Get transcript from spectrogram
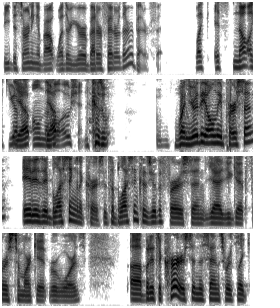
be discerning about whether you're a better fit or they're a better fit. Like it's not like you have yep, to own the yep. whole ocean. Because when you're the only person, it is a blessing and a curse. It's a blessing because you're the first, and yeah, you get first to market rewards. Uh, but it's a curse in the sense where it's like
